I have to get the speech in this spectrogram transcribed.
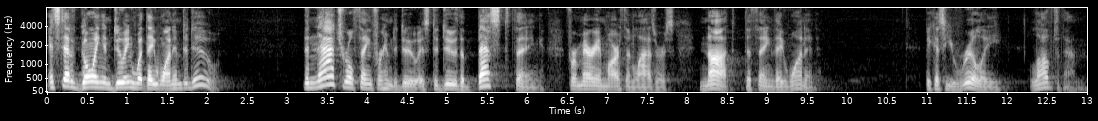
instead of going and doing what they want him to do. The natural thing for him to do is to do the best thing for Mary and Martha and Lazarus, not the thing they wanted, because he really loved them.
